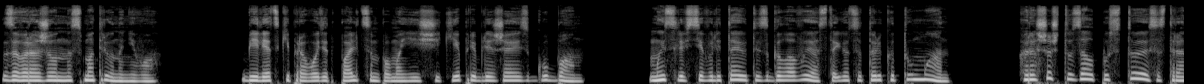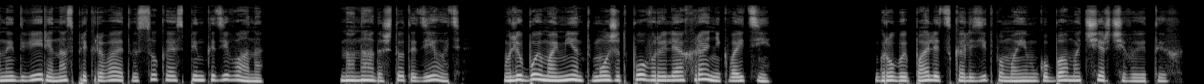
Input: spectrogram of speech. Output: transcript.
Завороженно смотрю на него. Белецкий проводит пальцем по моей щеке, приближаясь к губам. Мысли все вылетают из головы, остается только туман, Хорошо, что зал пустой, а со стороны двери нас прикрывает высокая спинка дивана. Но надо что-то делать. В любой момент может повар или охранник войти. Грубый палец скользит по моим губам, очерчивает их.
